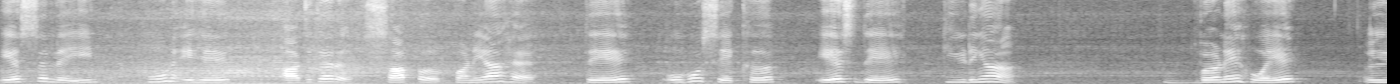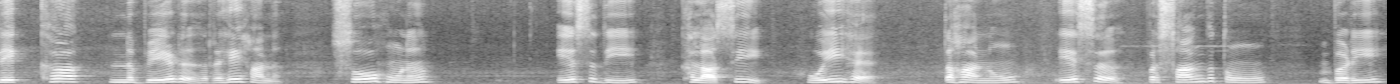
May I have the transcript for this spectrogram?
ਇਸ ਲਈ ਹੁਣ ਇਹ ਅਜਗਰ ਸੱਪ ਬਣਿਆ ਹੈ ਤੇ ਉਹ ਸਿੱਖ ਇਸ ਦੇ ਕੀੜੀਆਂ ਬਣੇ ਹੋਏ ਲੇਖਾ ਨਬੇੜ ਰਹੇ ਹਨ। ਸੋ ਹੁਣ ਇਸ ਦੀ ਖਲਾਸੀ ਹੋਈ ਹੈ। ਤੁਹਾਨੂੰ ਇਸ ਪ੍ਰਸੰਗ ਤੋਂ ਬੜੀ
